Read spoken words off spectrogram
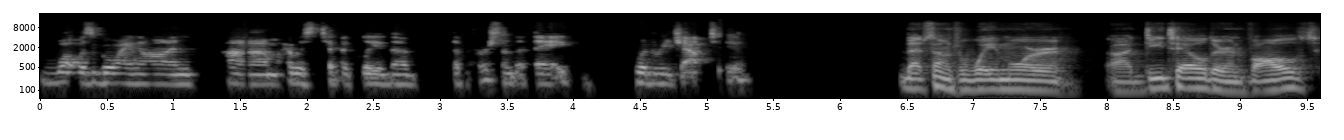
what was going on. Um, I was typically the, the person that they would reach out to. That sounds way more uh, detailed or involved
